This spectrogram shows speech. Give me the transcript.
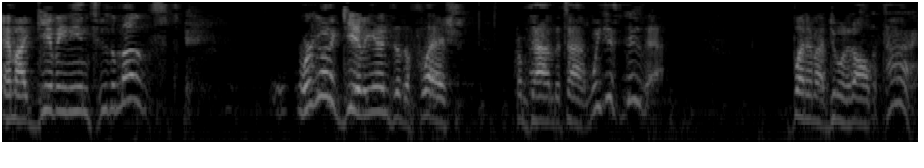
am I giving into the most. We're going to give in to the flesh from time to time. We just do that. But am I doing it all the time?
